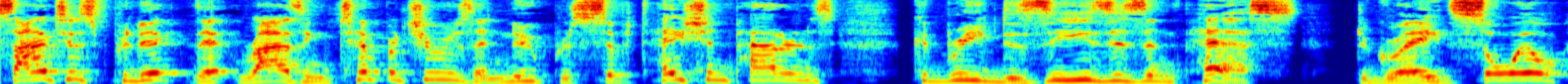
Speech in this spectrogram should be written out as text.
Scientists predict that rising temperatures and new precipitation patterns could breed diseases and pests, degrade soil,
